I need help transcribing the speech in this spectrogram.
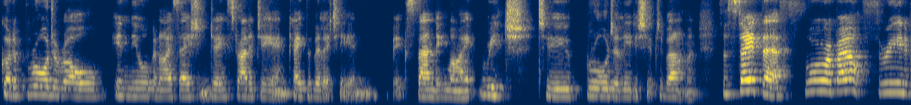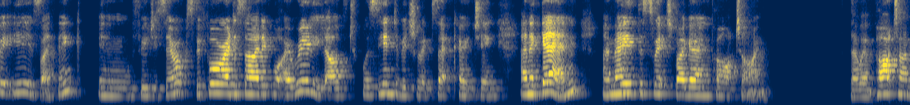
got a broader role in the organization doing strategy and capability and expanding my reach to broader leadership development. So I stayed there for about three and a bit years, I think, in Fuji Xerox before I decided what I really loved was the individual exec coaching. And again, I made the switch by going part-time. So I went part time,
